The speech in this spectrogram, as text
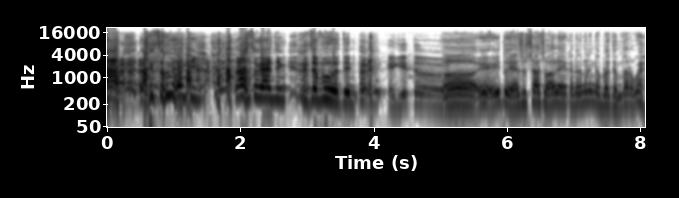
langsung anjing, langsung anjing disebutin. Kayak gitu. Oh, itu ya susah soalnya kadang-kadang nabrak jam taraweh.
